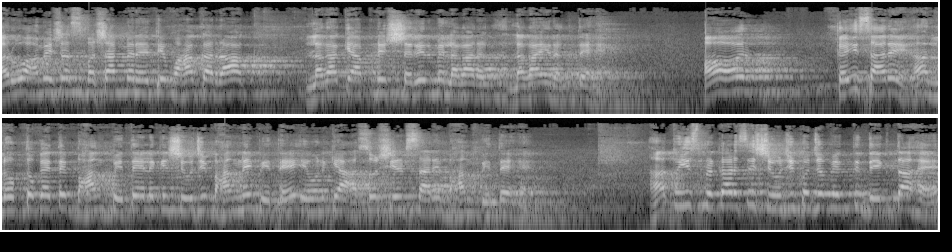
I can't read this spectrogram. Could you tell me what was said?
और वो हमेशा स्मशान में रहते, वहाँ का राख लगा के अपने शरीर में लगा रख, लगाए रखते हैं। और कई सारे हाँ लोग तो कहते भाँग पीते हैं, लेकिन शिवजी भाँग नहीं पीते, ये उनके एसोसिएट सारे भाँग पीते हैं। हाँ तो इस प्रकार से शिव जी को जब व्यक्ति देखता है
